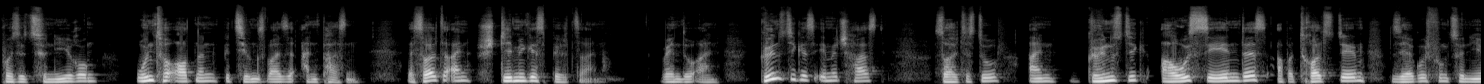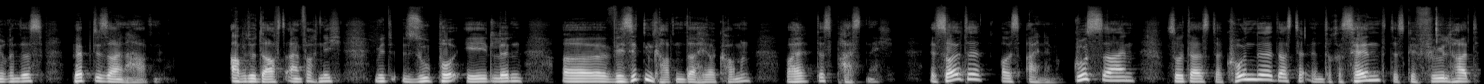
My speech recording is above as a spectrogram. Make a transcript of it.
Positionierung unterordnen bzw. anpassen. Es sollte ein stimmiges Bild sein. Wenn du ein günstiges Image hast, solltest du ein günstig aussehendes, aber trotzdem sehr gut funktionierendes Webdesign haben. Aber du darfst einfach nicht mit super edlen äh, Visitenkarten daherkommen, weil das passt nicht. Es sollte aus einem Guss sein, so dass der Kunde, dass der Interessent das Gefühl hat,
